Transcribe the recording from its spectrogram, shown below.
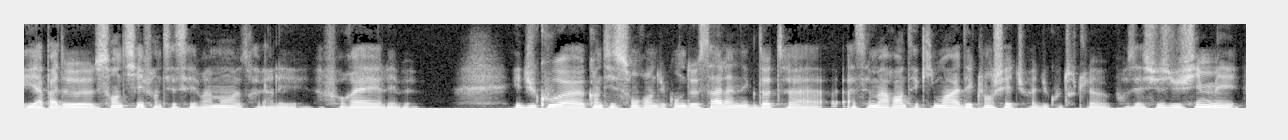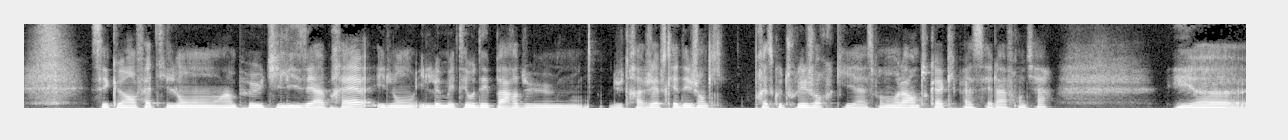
Il y a pas de sentier enfin tu sais c'est vraiment à travers les la forêt les et du coup, euh, quand ils se sont rendus compte de ça, l'anecdote euh, assez marrante et qui moi a déclenché, tu vois, du coup tout le processus du film, c'est qu'en fait ils l'ont un peu utilisé après. Ils l'ont, ils le mettaient au départ du, trajet parce qu'il y a des gens qui presque tous les jours qui à ce moment-là, en tout cas, qui passaient la frontière. Et, euh,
